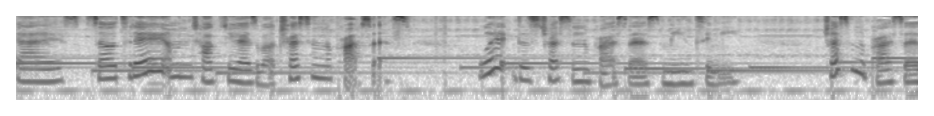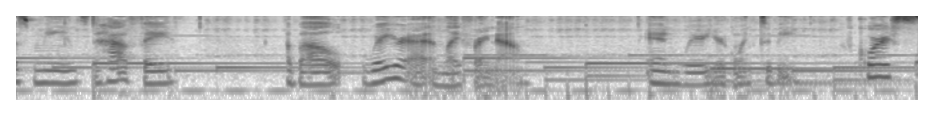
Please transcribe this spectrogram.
guys, so today I'm going to talk to you guys about trusting the process. What does trust in the process mean to me? Trust in the process means to have faith about where you're at in life right now and where you're going to be. Of course,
